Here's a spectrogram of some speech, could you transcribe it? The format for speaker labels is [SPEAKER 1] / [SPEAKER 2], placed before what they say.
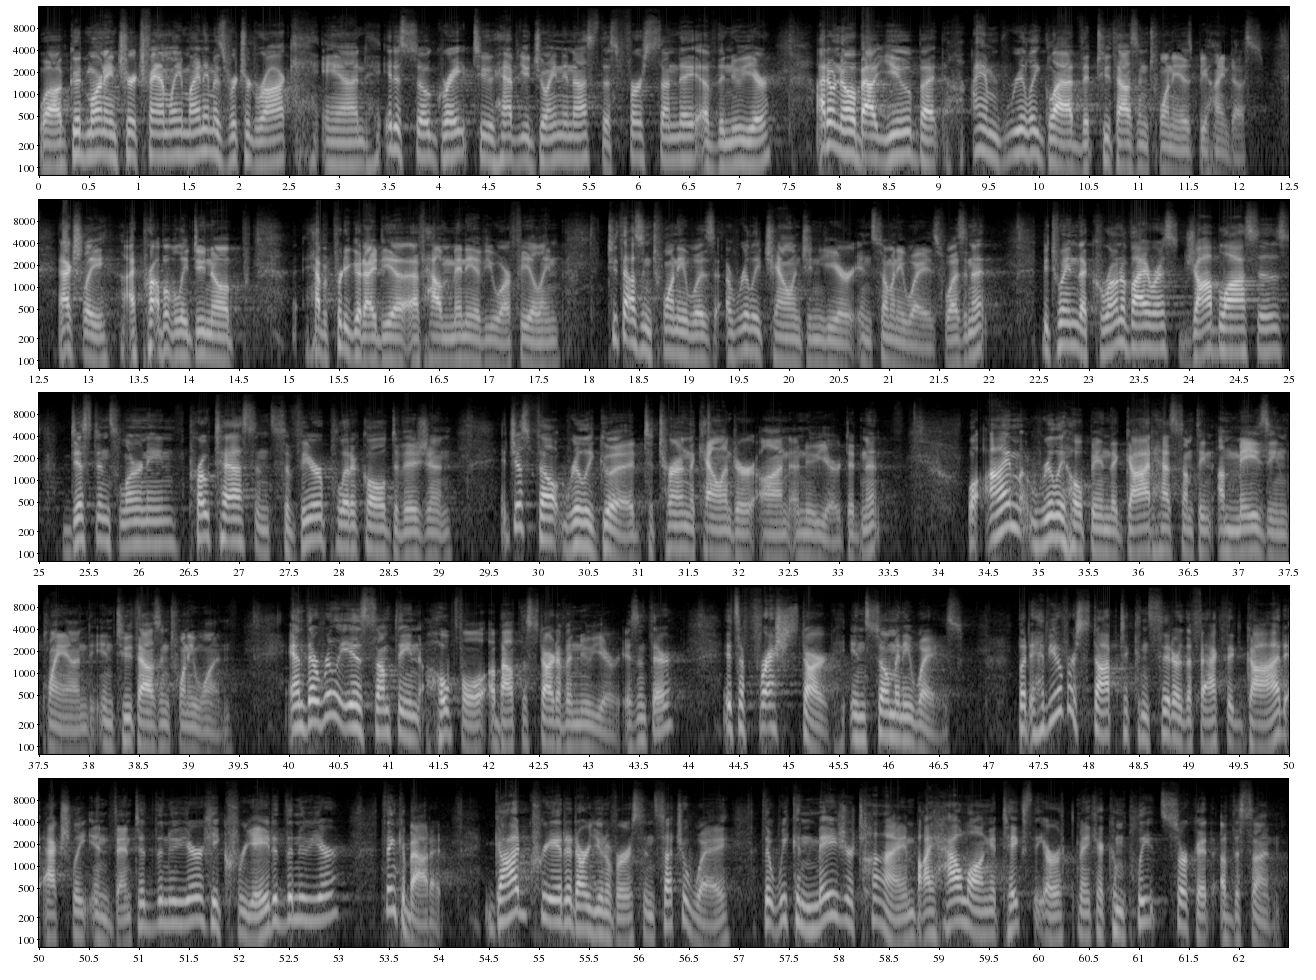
[SPEAKER 1] Well, good morning, church family. My name is Richard Rock, and it is so great to have you joining us this first Sunday of the new year. I don't know about you, but I am really glad that 2020 is behind us. Actually, I probably do know, have a pretty good idea of how many of you are feeling. 2020 was a really challenging year in so many ways, wasn't it? Between the coronavirus, job losses, distance learning, protests, and severe political division, it just felt really good to turn the calendar on a new year, didn't it? Well, I'm really hoping that God has something amazing planned in 2021. And there really is something hopeful about the start of a new year, isn't there? It's a fresh start in so many ways. But have you ever stopped to consider the fact that God actually invented the new year? He created the new year? Think about it. God created our universe in such a way that we can measure time by how long it takes the Earth to make a complete circuit of the sun.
